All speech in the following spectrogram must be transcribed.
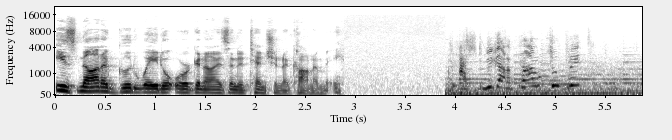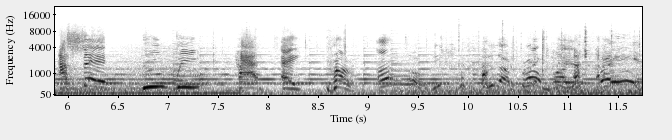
is not a good way to organize an attention economy. I, s- we got a problem, two bit? I said, do we have a problem? Huh? Oh, you, you got a problem, boy. Right here.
